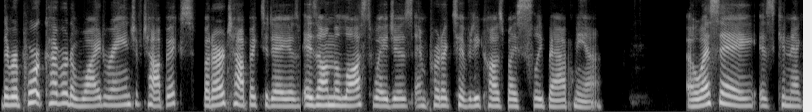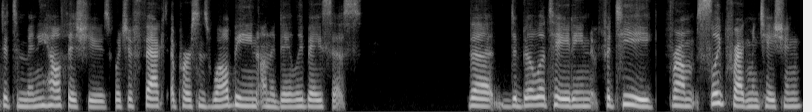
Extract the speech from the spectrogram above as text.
The report covered a wide range of topics, but our topic today is, is on the lost wages and productivity caused by sleep apnea. OSA is connected to many health issues which affect a person's well being on a daily basis. The debilitating fatigue from sleep fragmentation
